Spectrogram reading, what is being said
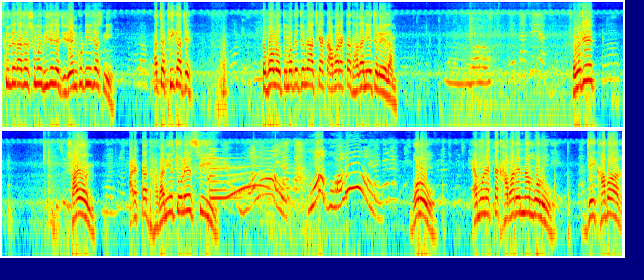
স্কুল থেকে আসার সময় ভিজে গেছি রেনকোট নিয়ে যাসনি? আচ্ছা ঠিক আছে। তো বলো তোমাদের জন্য আজকে একটা- আবার একটা ধাঁধা নিয়ে চলে এলাম। বলো। সমজিৎ? সায়ন? আর একটা ধাঁধা নিয়ে চলে এসছি। বলো। ও বলো। বলো এমন একটা খাবারের নাম বলো যেই খাবার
